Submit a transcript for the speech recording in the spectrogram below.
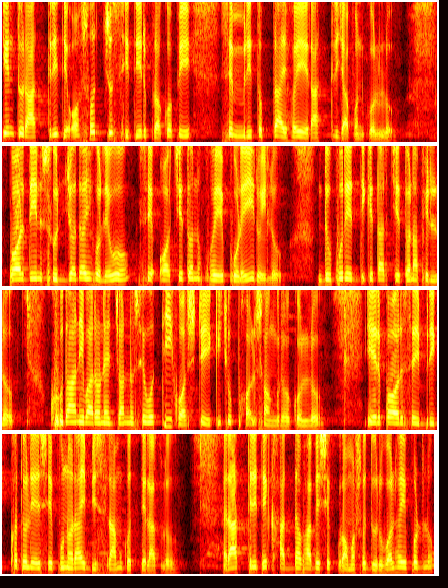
কিন্তু রাত্রিতে অসহ্য শীতের প্রকোপে সে মৃতপ্রায় হয়ে রাত্রি যাপন করল। পরদিন সূর্যোদয় হলেও সে অচেতন হয়ে পড়েই রইল। দুপুরের দিকে তার চেতনা ফিরল। ক্ষুধা নিবারণের জন্য সে অতি কষ্টে কিছু ফল সংগ্রহ করল। এরপর সেই বৃক্ষতলে এসে পুনরায় বিশ্রাম করতে লাগল। রাত্রিতে খাদ্যাভাবে সে ক্রমশ দুর্বল হয়ে পড়ল।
